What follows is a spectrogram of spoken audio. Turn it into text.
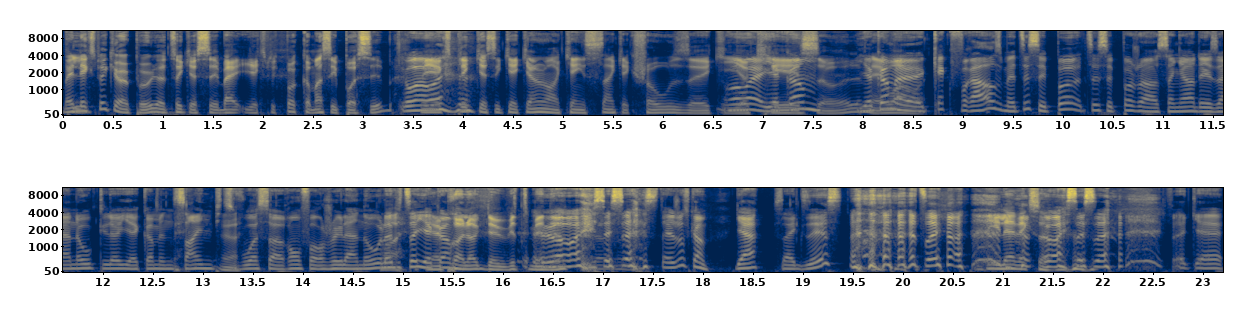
Mais il explique un peu, là, que c'est. Ben, il explique pas comment c'est possible, Ouais, mais il explique que c'est quelqu'un en 1500 quelque chose euh, qui Ouais, a ouais, il y a créé comme- ça. là, Il y a comme euh, quelques phrases, mais tu sais, c'est pas, c'est pas genre Seigneur des Anneaux que là, il y a comme une scène, puis tu vois Sauron forger l'anneau. Là, il y a un comme. prologue de 8 minutes. Ouais, c'est ça. C'était juste comme, gars, ça existe? Il est avec ça. ouais, c'est ça. fait, que,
